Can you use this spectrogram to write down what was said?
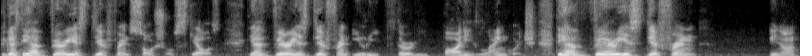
because they have various different social skills. They have various different elite 30 body language. They have various different, you know,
